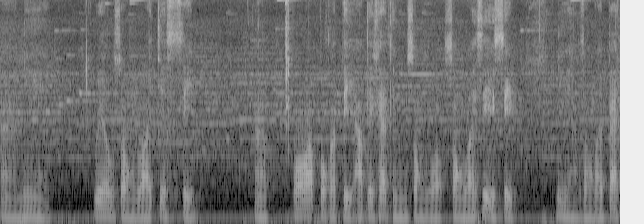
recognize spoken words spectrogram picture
อ่า นี่ เวลสองร้อยเจ็ดสิบครับ เพราะว่าปกติอัพได้แค่ถึงสองสองร้อยสี่สิบนี่ครับสองร้อยแปด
